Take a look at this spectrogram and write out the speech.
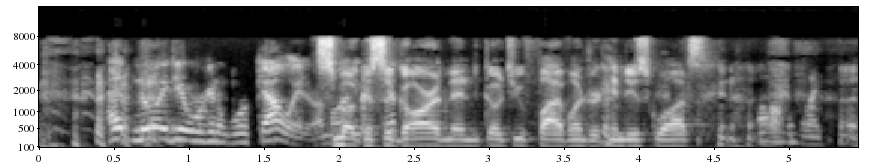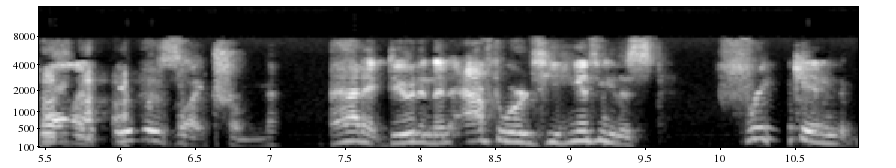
I have no idea we're gonna work out later. I'm Smoke like, a cigar and then go do 500 Hindu squats. you know? Oh my god, it was like traumatic, dude. And then afterwards, he hands me this freaking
